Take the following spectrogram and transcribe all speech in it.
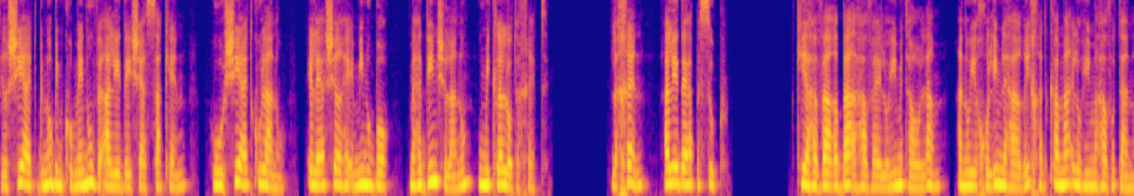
הרשיע את בנו במקומנו ועל ידי שעשה כן, הוא הושיע את כולנו, אלה אשר האמינו בו, מהדין שלנו ומקללות החטא. לכן, על ידי הפסוק, כי אהבה רבה אהב האלוהים את העולם, אנו יכולים להעריך עד כמה אלוהים אהב אותנו.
